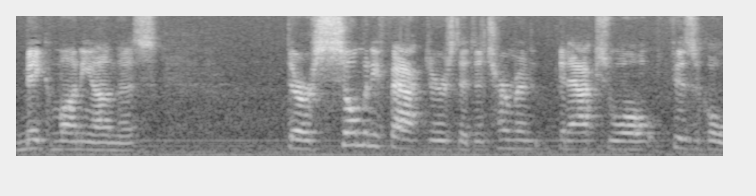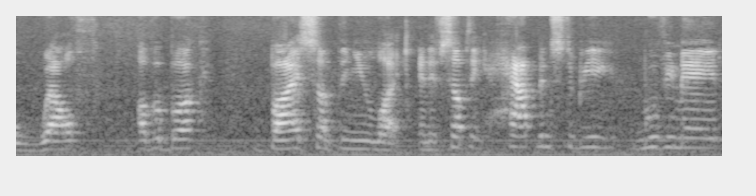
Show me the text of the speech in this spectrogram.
make money on this. There are so many factors that determine an actual physical wealth of a book. Buy something you like, and if something happens to be movie made,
